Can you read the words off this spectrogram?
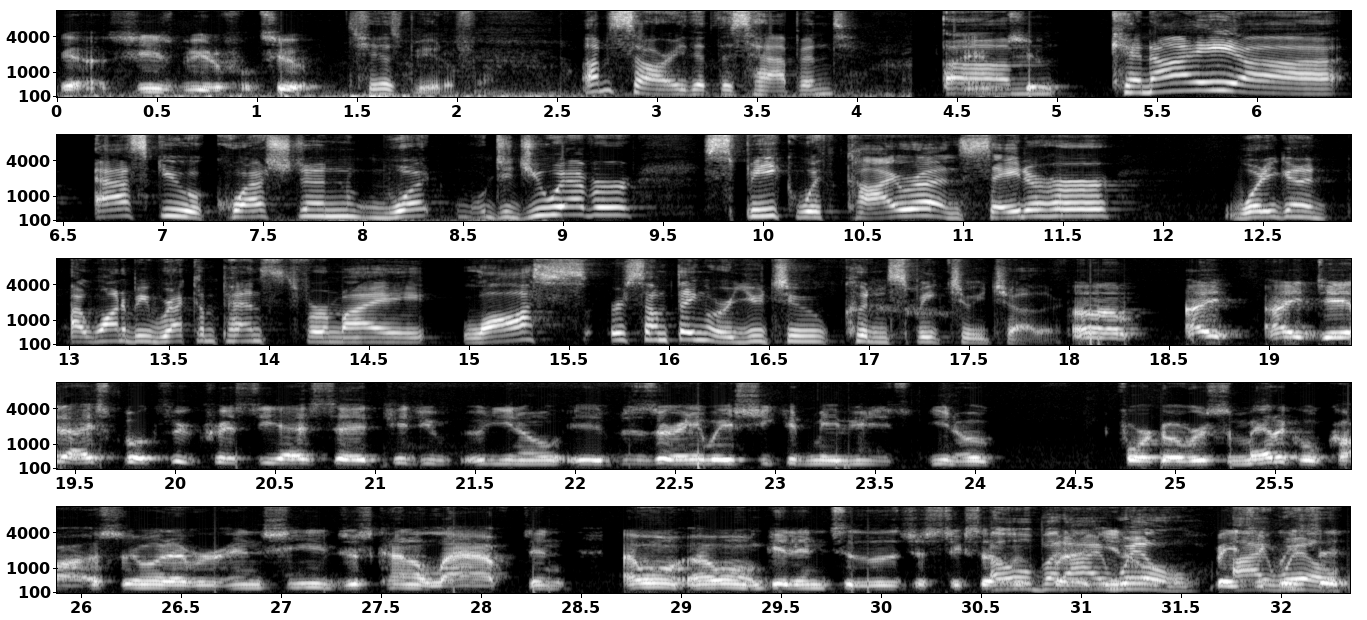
yeah, she's beautiful too. She is beautiful. I'm sorry that this happened. I too. Can I uh, ask you a question? What did you ever speak with Kyra and say to her, "What are you going to? I want to be recompensed for my loss or something," or you two couldn't speak to each other? Um, I I did. I spoke through Christy. I said, "Could you, you know, is there any way she could maybe, you know, fork over some medical costs or whatever?" And she just kind of laughed. And I won't I won't get into the logistics of it. Oh, but I you know, will. I will. said,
